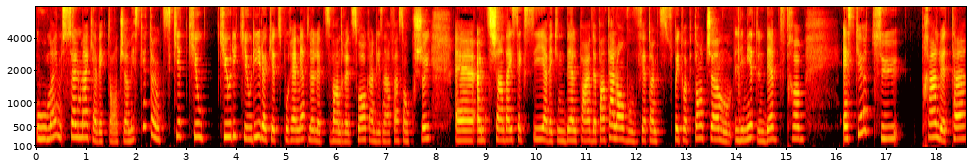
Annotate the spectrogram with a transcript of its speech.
ou même seulement qu'avec ton chum, est-ce que tu as un petit kit cute, cutie cutie que tu pourrais mettre le petit vendredi soir quand les enfants sont couchés? Euh, un petit chandail sexy avec une belle paire de pantalons, vous vous faites un petit souper toi puis ton chum, ou limite une belle petite robe. Est-ce que tu prends le temps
